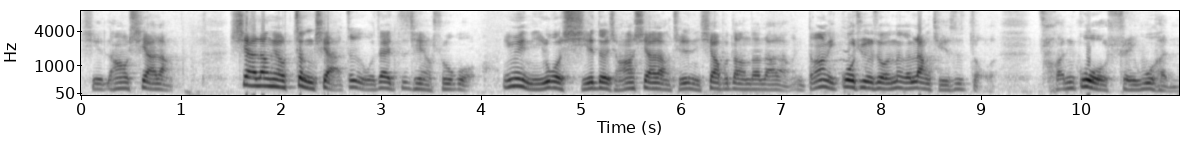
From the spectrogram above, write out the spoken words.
斜然后下浪，下浪要正下，这个我在之前有说过，因为你如果斜的想要下浪，其实你下不到那大浪，等到你过去的时候，那个浪其实是走了。船过水无痕，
